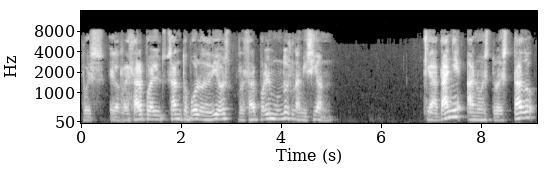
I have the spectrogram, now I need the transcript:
pues el rezar por el santo pueblo de Dios, rezar por el mundo es una misión que atañe a nuestro estado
